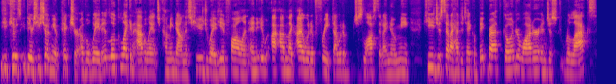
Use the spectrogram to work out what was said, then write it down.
because there's, he showed me a picture of a wave. It looked like an avalanche coming down this huge wave. He had fallen and it, I, I'm like, I would have freaked. I would have just lost it. I know me. He just said I had to take a big breath, go underwater and just relax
